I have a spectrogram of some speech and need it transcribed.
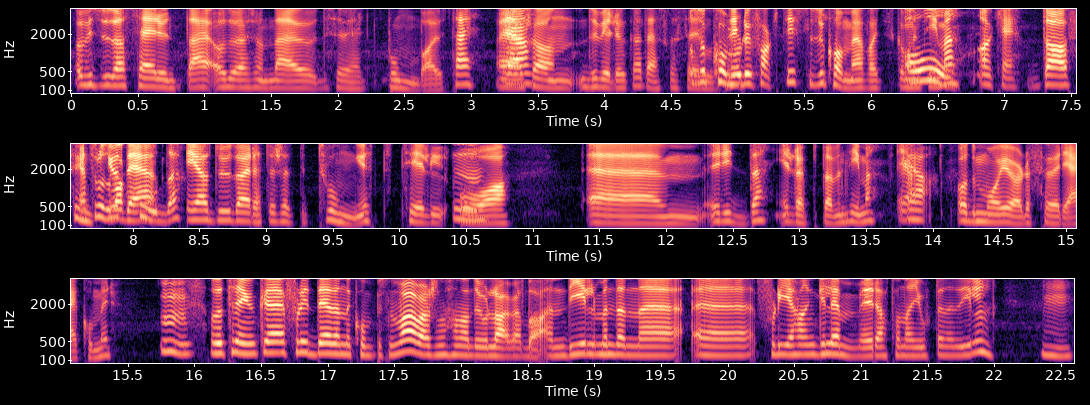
Og hvis du da ser rundt deg, og du er sånn Det, er jo, det ser jo helt bomba ut her. Og jeg Ja. er sånn Du vil jo ikke at jeg skal se Og så kommer du faktisk. Så kommer jeg faktisk om en time. Okay. ok. Da funker trodde jo det kode. i at du da rett og slett blir tvunget til Mm. å um, rydde i løpet av en time. Ja. Og du må gjøre det før jeg kommer. Mm. Og det trenger jo ikke, fordi det denne kompisen var, var sånn, han hadde jo laga en deal, men denne, eh, fordi han glemmer at han har gjort denne dealen. Mm.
